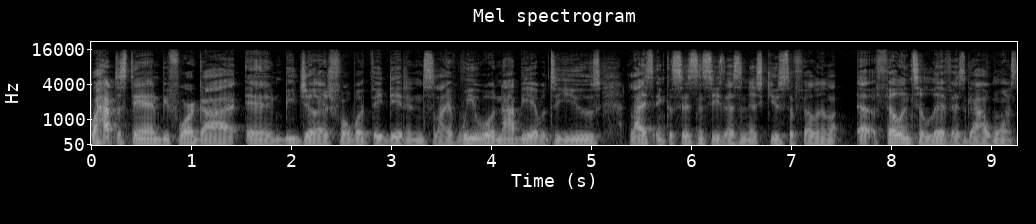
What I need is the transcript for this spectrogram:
will have to stand before God and be judged for what they did in this life. We will not be able to use life's inconsistencies as an excuse to failing, uh, failing to live as God wants.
